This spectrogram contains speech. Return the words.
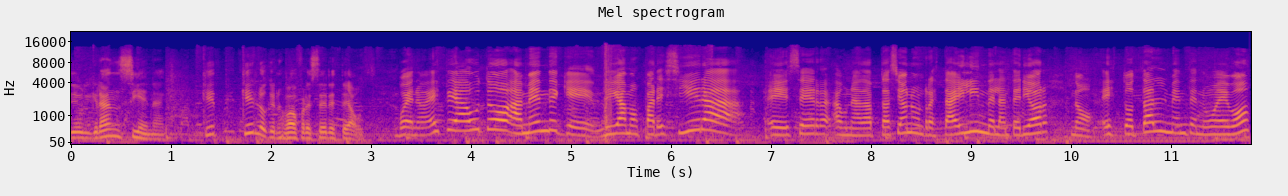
de un gran Siena. ¿Qué, qué es lo que nos va a ofrecer este auto? Bueno, este auto, amén de que, digamos, pareciera eh, ser una adaptación, un restyling del anterior, no, es totalmente nuevo.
